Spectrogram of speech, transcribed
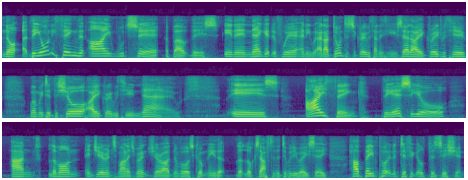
No, uh, the only thing that I would say about this, in a negative way anyway, and I don't disagree with anything you said, I agreed with you when we did the show, I agree with you now, is I think the ACO and Le Mans Endurance Management, Gerard Neveu's company that, that looks after the WEC, have been put in a difficult position.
